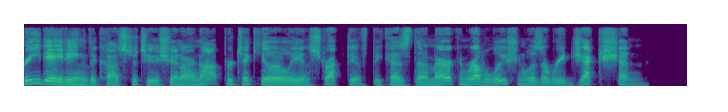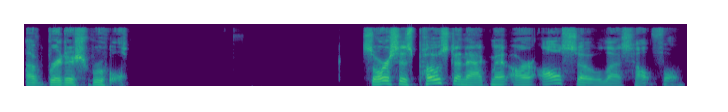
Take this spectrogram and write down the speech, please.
predating the Constitution are not particularly instructive because the American Revolution was a rejection of British rule. Sources post enactment are also less helpful.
